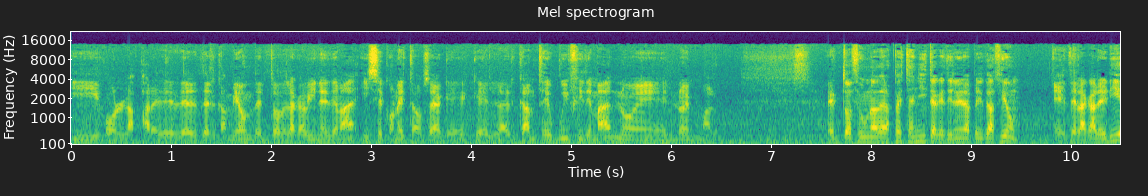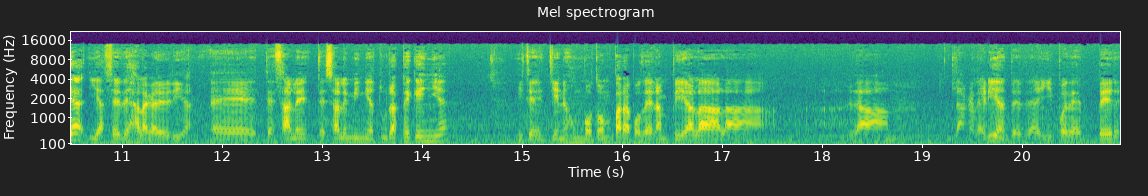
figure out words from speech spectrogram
y con las paredes del, camión dentro de la cabina y demás y se conecta, o sea que, el alcance wifi y demás no es, no es malo. Entonces una de las pestañitas que tiene la aplicación es de la galería y accedes a la galería. Eh, te, sale, te salen miniaturas pequeñas y tienes un botón para poder ampliar la, la, galería. Desde ahí puedes ver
